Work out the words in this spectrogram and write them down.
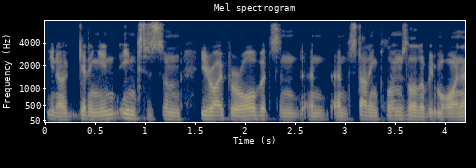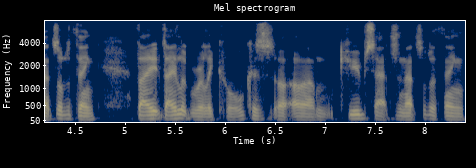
you know, getting in, into some Europa orbits and, and, and studying plumes a little bit more and that sort of thing. They they look really cool because uh, um, CubeSats and that sort of thing,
